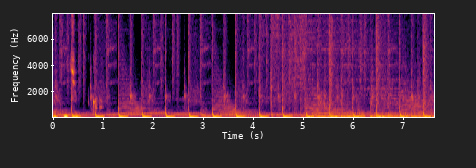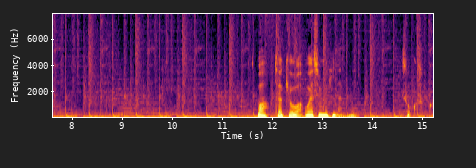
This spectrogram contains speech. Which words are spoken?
夜勤中かな。わ、じゃあ今日はお休みの日なんでね。そうかそうか。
